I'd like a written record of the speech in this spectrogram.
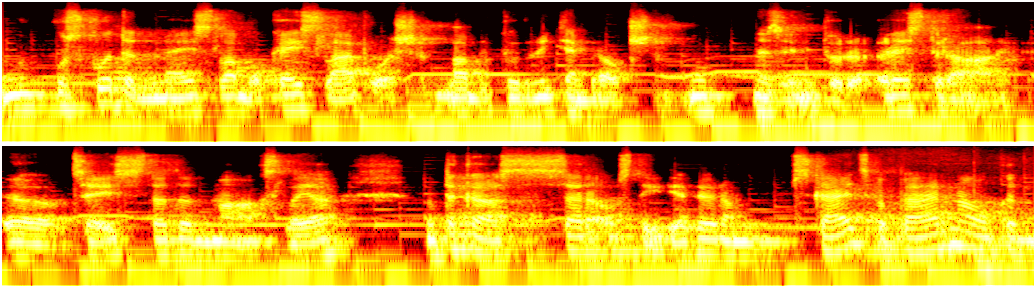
Nu, uz ko tad mēs labi, ok, slēpošana, labi, tur riteņbraukšana, nu, nezinu, tur restorāni, ceļš, tātad māksla. Ja? Nu, tā kā saraustīt, ja, piemēram, skaidrs par Pērnavu, kad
